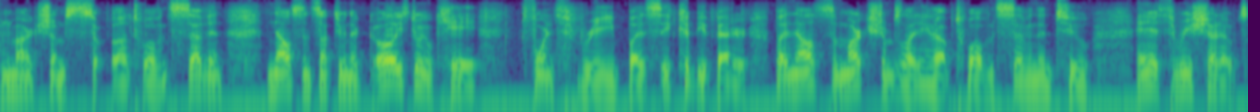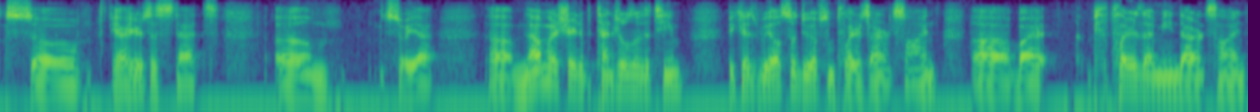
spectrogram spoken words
Markstrom's uh, 12 and 7. Nilsson's not doing that. Oh, he's doing okay. 4 and 3, but it could be better. But Nilsson Markstrom's lighting it up 12 and 7 and 2. And he had 3 shutouts. So, yeah, here's his stats. Um, so, yeah. Um, now I'm going to show you the potentials of the team because we also do have some players that aren't signed. Uh, by players I mean that aren't signed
